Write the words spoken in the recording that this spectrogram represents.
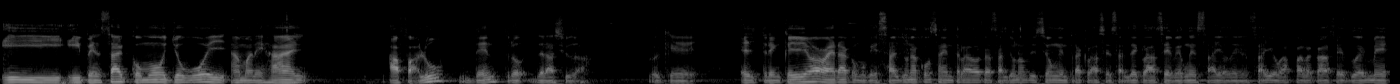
y, y pensar cómo yo voy a manejar a Falú dentro de la ciudad. Porque el tren que yo llevaba era como que sal de una cosa, entra a la otra, sal de una audición, entra a clase, sal de clase, ve un ensayo, de ensayo vas para la clase, duerme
